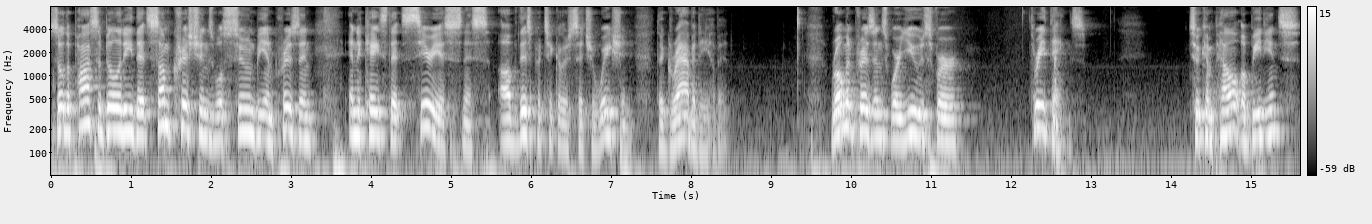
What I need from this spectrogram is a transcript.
So, the possibility that some Christians will soon be in prison indicates that seriousness of this particular situation, the gravity of it. Roman prisons were used for three things to compel obedience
